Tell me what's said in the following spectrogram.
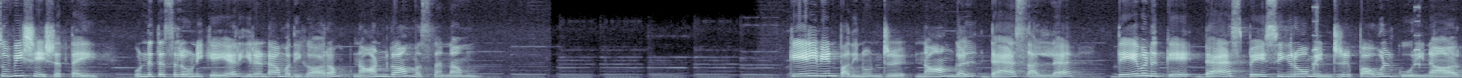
சுவிசேஷத்தை ஒன்று தெசலோனிக்கேயர் இரண்டாம் அதிகாரம் நான்காம் வசனம். கேள்வி எண் பதினொன்று. நாங்கள் டேஸ் அல்ல தேவனுக்கே டேஸ் பேசுகிறோம் என்று பவுல் கூறினார்.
